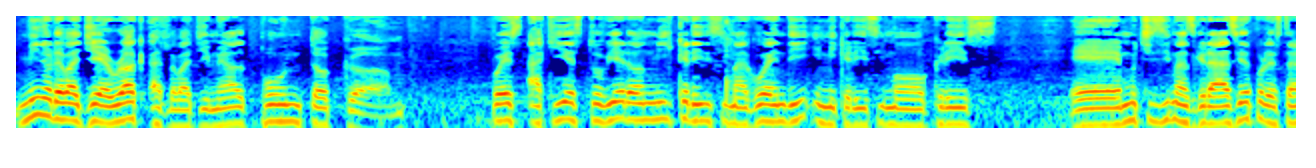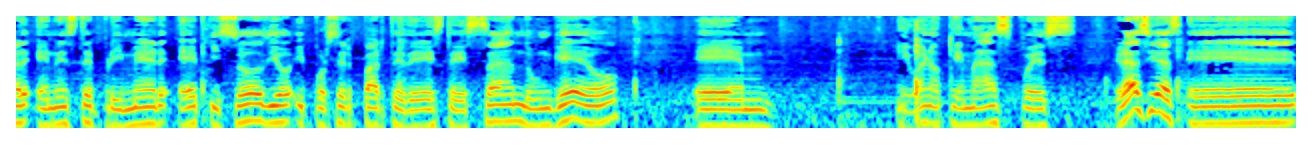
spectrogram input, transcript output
minorevajrock.gmail.com. Pues aquí estuvieron mi queridísima Wendy y mi queridísimo Chris. Eh, muchísimas gracias por estar en este primer episodio y por ser parte de este sandungueo. Eh, y bueno, ¿qué más? Pues gracias. Eh,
